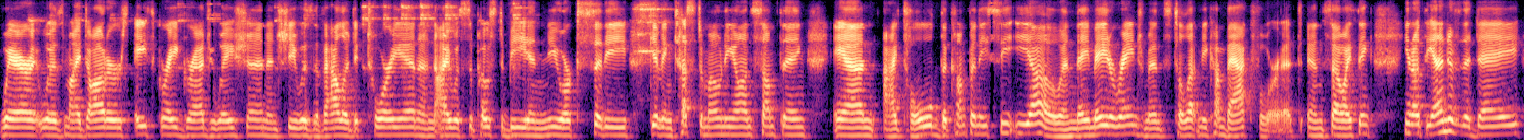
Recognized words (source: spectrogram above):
where it was my daughter's eighth grade graduation and she was the valedictorian and I was supposed to be in New York City giving testimony on something. And I told the company CEO and they made arrangements to let me come back for it. And so I think, you know, at the end of the day,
